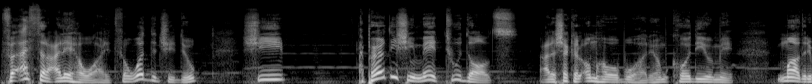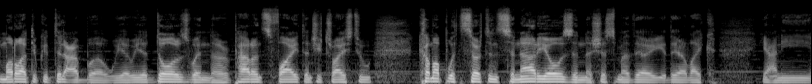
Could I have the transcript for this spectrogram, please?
فأثر عليها وايد. فوات ديد شي دو شي apparently she made two dolls على شكل أمها وأبوها اللي هم كودي ومي. ما ادري مرات يمكن تلعب ويا ويا dolls when her parents fight and she tries to come up with certain scenarios and شو اسمه they they are like يعني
